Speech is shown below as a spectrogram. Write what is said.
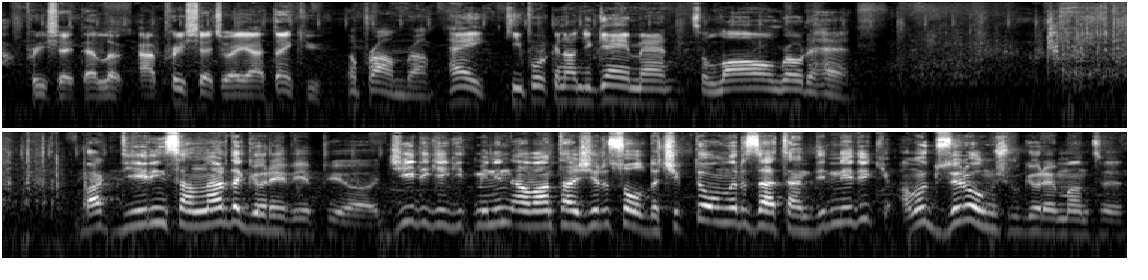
I Appreciate that. Look, I appreciate you, AI. Thank you. No problem, bro. Hey, keep working on your game, man. It's a long road ahead. Bak diğer insanlar da görev yapıyor. G League'e gitmenin avantajları solda çıktı. Onları zaten dinledik ama güzel olmuş bu görev mantığı.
